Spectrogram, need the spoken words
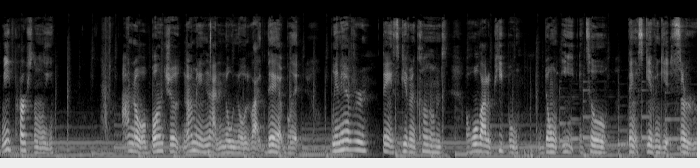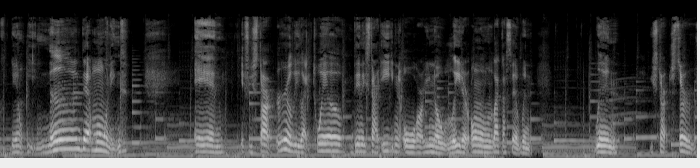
me personally, I know a bunch of, I mean, not no, no, like that, but whenever Thanksgiving comes, a whole lot of people don't eat until Thanksgiving gets served. They don't eat none that morning. And if you start early, like 12, then they start eating, or you know, later on, like I said, when when you start to serve.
